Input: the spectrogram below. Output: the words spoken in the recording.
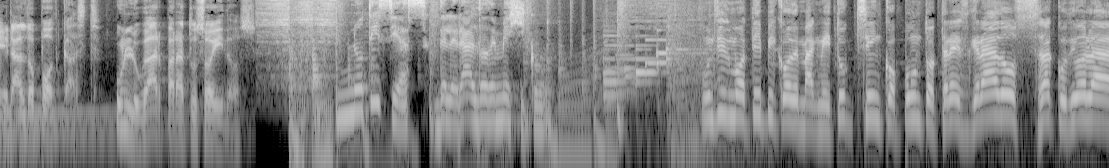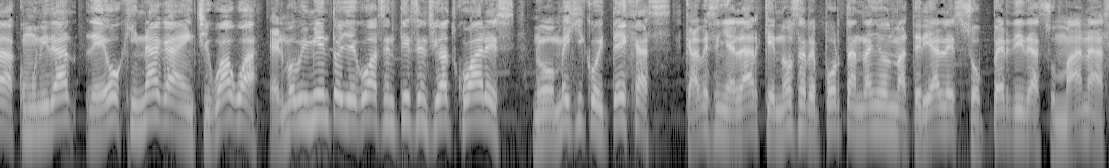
Heraldo Podcast, un lugar para tus oídos. Noticias del Heraldo de México. Un sismo típico de magnitud 5.3 grados sacudió la comunidad de Ojinaga en Chihuahua. El movimiento llegó a sentirse en Ciudad Juárez, Nuevo México y Texas. Cabe señalar que no se reportan daños materiales o pérdidas humanas.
